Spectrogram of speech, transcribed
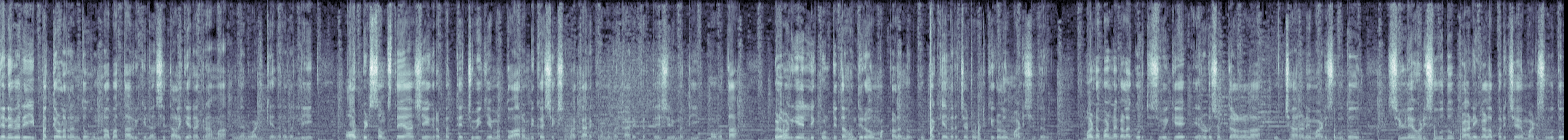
ಜನವರಿ ಇಪ್ಪತ್ತೇಳರಂದು ಹುಮ್ನಾಬಾದ್ ತಾಲೂಕಿನ ಸಿತಾಳ್ಗೇರ ಗ್ರಾಮ ಅಂಗನವಾಡಿ ಕೇಂದ್ರದಲ್ಲಿ ಆರ್ಬಿಟ್ ಸಂಸ್ಥೆಯ ಶೀಘ್ರ ಪತ್ತೆಚ್ಚುವಿಕೆ ಮತ್ತು ಆರಂಭಿಕ ಶಿಕ್ಷಣ ಕಾರ್ಯಕ್ರಮದ ಕಾರ್ಯಕರ್ತೆ ಶ್ರೀಮತಿ ಮಮತಾ ಬೆಳವಣಿಗೆಯಲ್ಲಿ ಕುಂಠಿತ ಹೊಂದಿರುವ ಮಕ್ಕಳನ್ನು ಉಪಕೇಂದ್ರ ಚಟುವಟಿಕೆಗಳು ಮಾಡಿಸಿದರು. ಬಣ್ಣ ಬಣ್ಣಗಳ ಗುರುತಿಸುವಿಕೆ, ಎರಡು ಶಬ್ದಗಳ ಉಚ್ಚಾರಣೆ ಮಾಡಿಸುವುದು, ಸಿಳ್ಳೆ ಹೊಡಿಸುವುದು, ಪ್ರಾಣಿಗಳ ಪರಿಚಯ ಮಾಡಿಸುವುದು,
